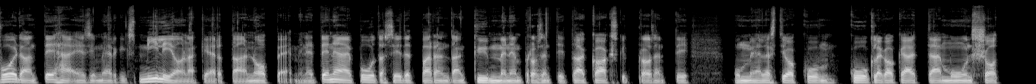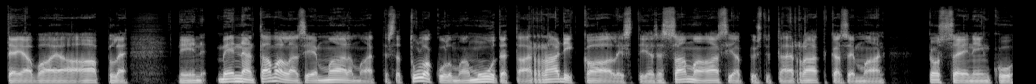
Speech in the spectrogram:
voidaan tehdä esimerkiksi miljoona kertaa nopeammin. Et enää ei puhuta siitä, että parannetaan 10 prosenttia tai 20 prosenttia. Mun mielestä joku Google, käyttää moonshotteja vai Apple, niin mennään tavallaan siihen maailmaan, että sitä tulokulmaa muutetaan radikaalisti ja se sama asia pystytään ratkaisemaan, jos ei niin kuin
